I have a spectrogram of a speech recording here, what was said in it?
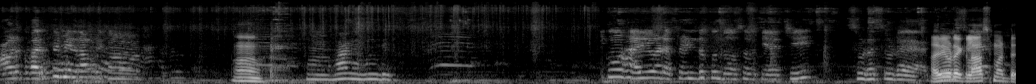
அவனுக்கு வறுத்த மீன் தான் பிடிக்கும். ஆ. ஹரியோட ஃப்ரெண்டுக்கும் தோசை ஊற்றியாச்சு சுட சுட அதையோட கிளாஸ்மேட்டு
